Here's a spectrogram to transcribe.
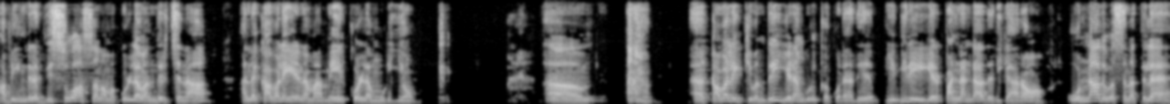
அப்படின்ற விசுவாசம் நமக்குள்ள வந்துருச்சுன்னா அந்த கவலையை நம்ம மேற்கொள்ள முடியும். ஆஹ் அஹ் கவலைக்கு வந்து இடம் கொடுக்க கூடாது. எபிரேயர் பன்னெண்டாவது அதிகாரம் ஒன்னாவது வசனத்துல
